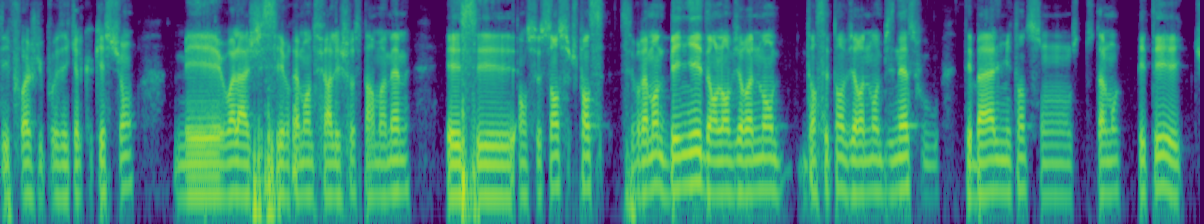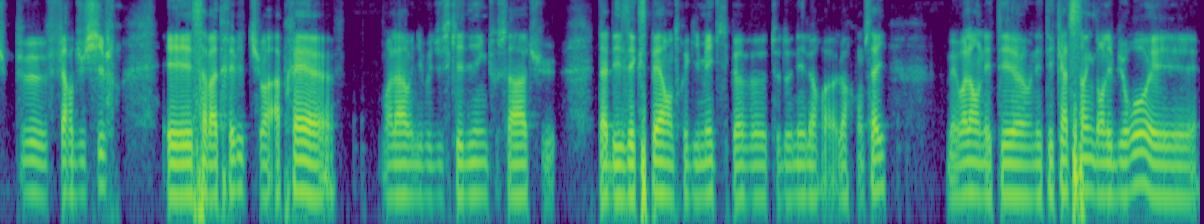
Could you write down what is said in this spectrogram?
des fois, je lui posais quelques questions, mais voilà, j'essayais vraiment de faire les choses par moi-même. Et c'est en ce sens, je pense, c'est vraiment de baigner dans l'environnement, dans cet environnement business où tes balles limitantes sont totalement pétées et tu peux faire du chiffre et ça va très vite, tu vois. Après, euh, voilà, au niveau du scaling, tout ça, tu as des experts entre guillemets qui peuvent te donner leurs leur conseils. Mais voilà, on était on était 4-5 dans les bureaux et,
